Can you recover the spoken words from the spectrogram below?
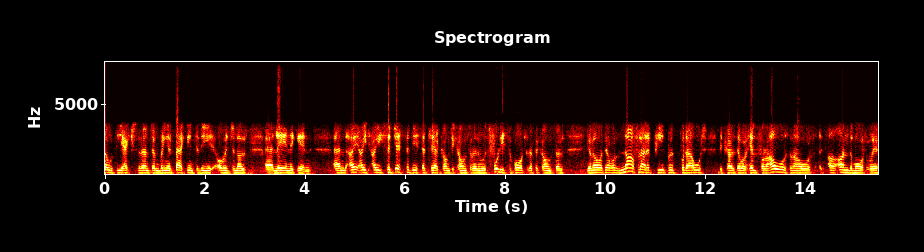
out the accident and bring it back into the original uh, lane again. And I, I, I suggested this at Clare County Council and it was fully supported at the council. You know, there was an awful lot of people put out because they were held for hours and hours uh, on the motorway.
